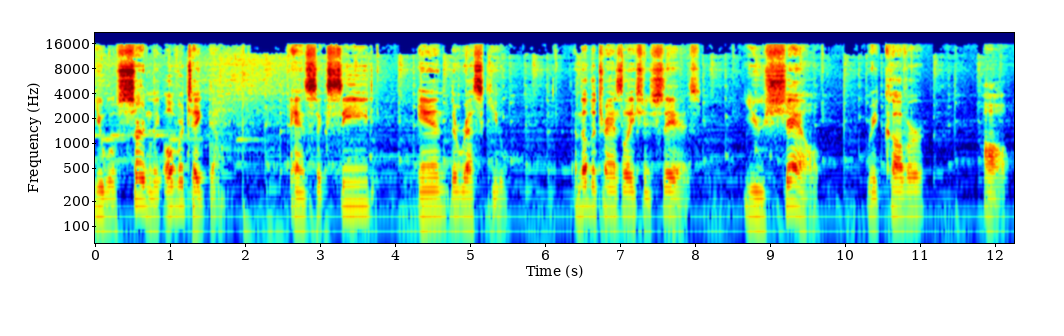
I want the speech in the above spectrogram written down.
You will certainly overtake them and succeed in the rescue. Another translation says, You shall recover all.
